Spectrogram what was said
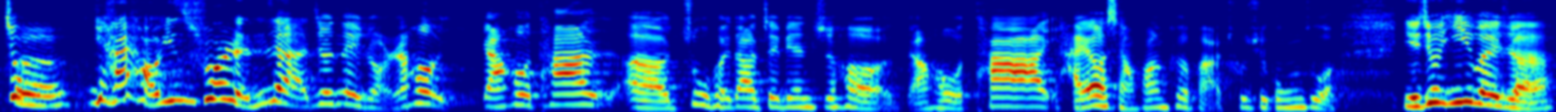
就嗯你还好意思说人家就那种，然后然后他呃住回到这边之后，然后他还要想方设法出去工作，也就意味着，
